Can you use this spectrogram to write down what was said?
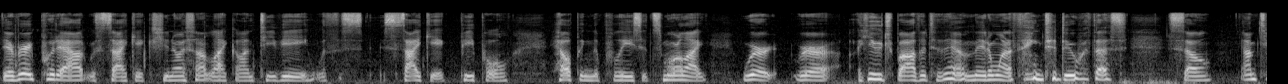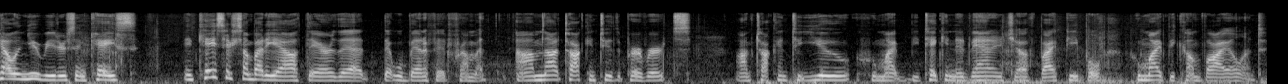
they're very put out with psychics. You know, it's not like on TV with psychic people helping the police. It's more like we're we're a huge bother to them. They don't want a thing to do with us. So I'm telling you, readers, in case in case there's somebody out there that, that will benefit from it. I'm not talking to the perverts. I'm talking to you who might be taken advantage of by people who might become violent.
